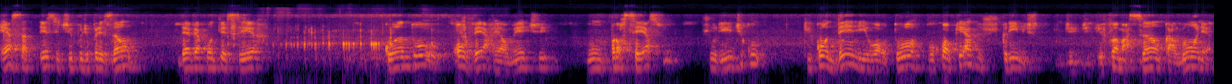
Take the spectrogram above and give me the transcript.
essa, esse tipo de prisão deve acontecer quando houver realmente um processo jurídico que condene o autor por qualquer dos crimes de, de difamação, calúnia,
